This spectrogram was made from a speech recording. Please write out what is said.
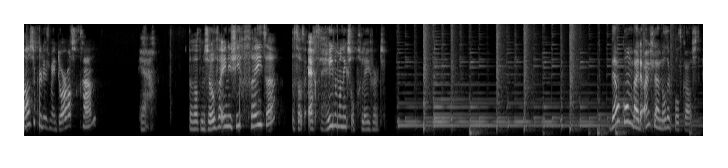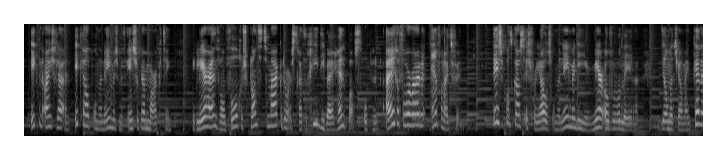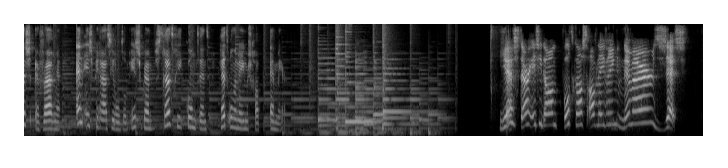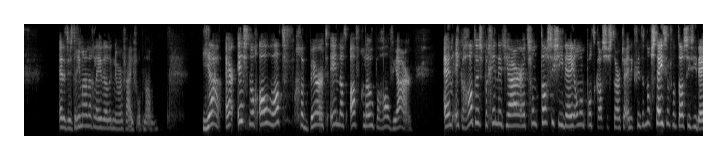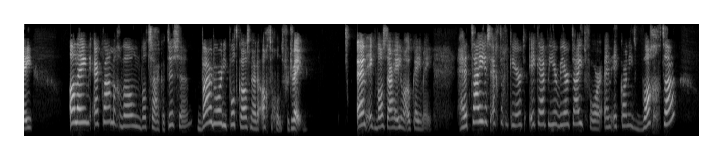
als ik er dus mee door was gegaan, ja, dat had me zoveel energie gevreten, dat had echt helemaal niks opgeleverd. Welkom bij de Angela Lodder podcast. Ik ben Angela en ik help ondernemers met Instagram marketing. Ik leer hen van volgers klanten te maken door een strategie die bij hen past, op hun eigen voorwaarden en vanuit fun. Deze podcast is voor jou als ondernemer die hier meer over wil leren. Deel met jou mijn kennis, ervaringen en inspiratie rondom Instagram, strategie, content, het ondernemerschap en meer. Yes, daar is hij dan. Podcast aflevering nummer 6. En het is drie maanden geleden dat ik nummer 5 opnam. Ja, er is nogal wat gebeurd in dat afgelopen half jaar. En ik had dus begin dit jaar het fantastische idee om een podcast te starten. En ik vind het nog steeds een fantastisch idee. Alleen er kwamen gewoon wat zaken tussen, waardoor die podcast naar de achtergrond verdween. En ik was daar helemaal oké mee. Het tij is echter gekeerd. Ik heb hier weer tijd voor. En ik kan niet wachten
